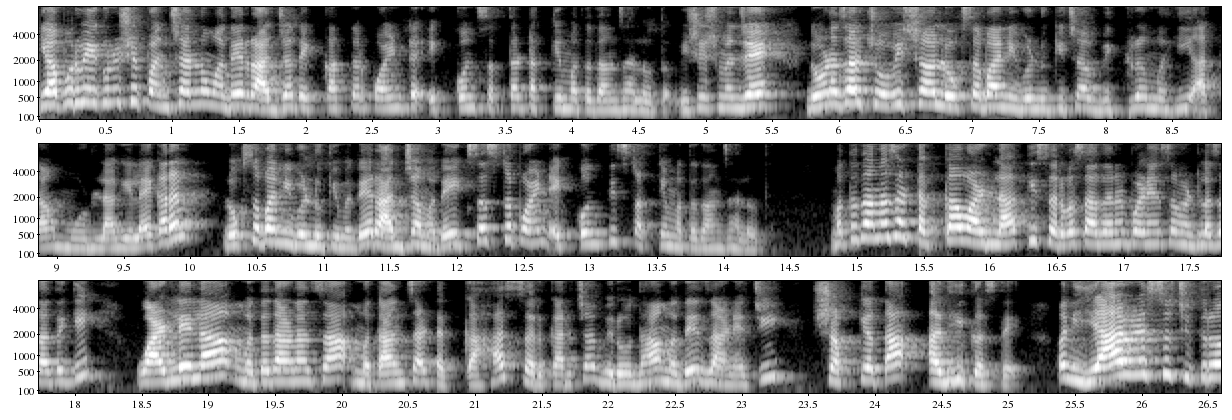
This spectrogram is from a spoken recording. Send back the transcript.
यापूर्वी एकोणीसशे पंच्याण्णवमध्ये राज्यात एकाहत्तर पॉईंट एकोणसत्तर टक्के मतदान झालं होतं. विशेष म्हणजे दोन हजार चोवीसच्या लोकसभा निवडणुकीचा विक्रमही आता मोडला गेलाय. कारण लोकसभा निवडणुकीमध्ये राज्यामध्ये एकसष्ट पॉईंट एकोणतीस टक्के मतदान झालं होतं. मतदानाचा टक्का वाढला की सर्वसाधारणपणे असं म्हटलं जातं की वाढलेला मतदानाचा मतांचा टक्का हा सरकारच्या विरोधामध्ये जाण्याची शक्यता अधिक असते. पण यावेळेसचं चित्र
